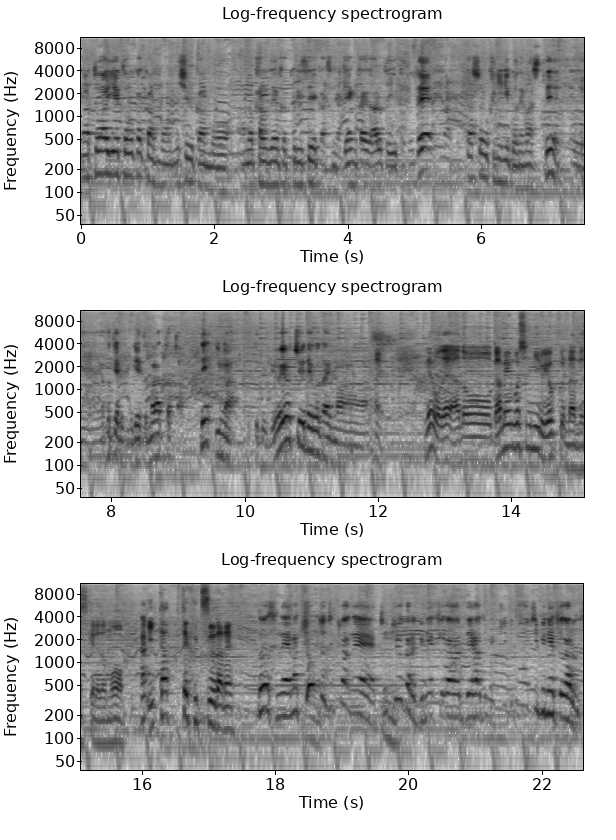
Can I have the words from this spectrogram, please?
まあ、とはいえ10日間も2週間もあの完全隔離生活には限界があるということで、まあ多少国にごねまして、えーホテルに入れてもらったとで今ホテル療養中でございます、でもね、あのー画面越しに見るよっくんなんですけれども、はい至って普通だね。そうですね、まあ、ちょっと実はね途中から微熱が出始め気持ち微熱があるんです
